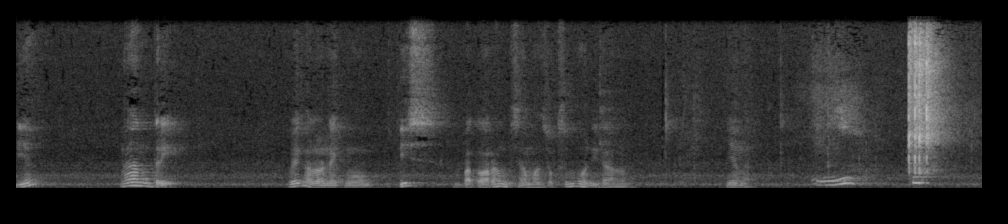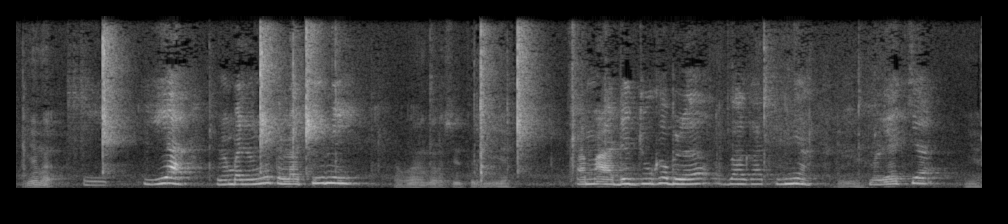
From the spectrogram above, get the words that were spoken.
dia ngantri. Tapi kalau naik mobil bis empat orang bisa masuk semua di dalam. Iya nggak? Iya nggak? iya. Yang balonnya telah sini. Apa kalau situ? Iya. Sama ada juga bela bagasinya. Iya. Melihat ya. Iya.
